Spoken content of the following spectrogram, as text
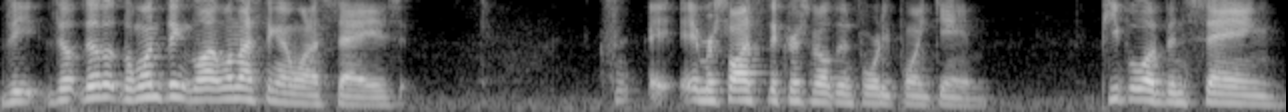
the, the the the one thing one last thing I want to say is in response to the Khris Middleton 40 point game people have been saying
